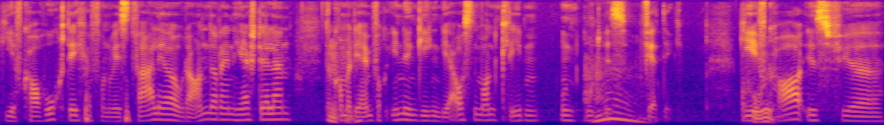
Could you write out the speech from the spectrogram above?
GFK-Hochdächer von Westfalia oder anderen Herstellern. Da mhm. kann man die mhm. einfach innen gegen die Außenwand kleben und gut ah. ist fertig. Cool. GFK ist für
